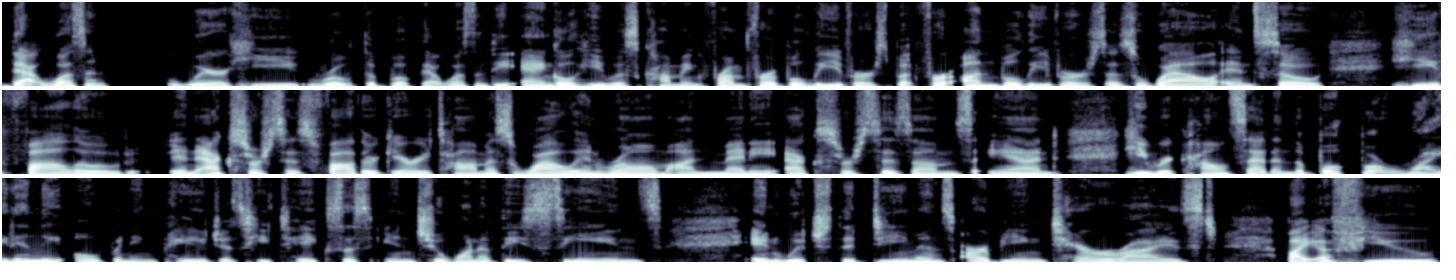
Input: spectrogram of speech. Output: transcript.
that wasn't where he wrote the book. That wasn't the angle he was coming from for believers, but for unbelievers as well. And so he followed an exorcist, Father Gary Thomas, while in Rome on many exorcisms. And he recounts that in the book. But right in the opening pages, he takes us into one of these scenes in which the demons are being terrorized by a few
